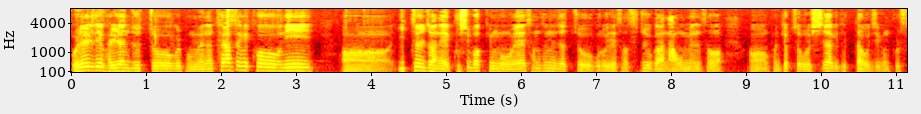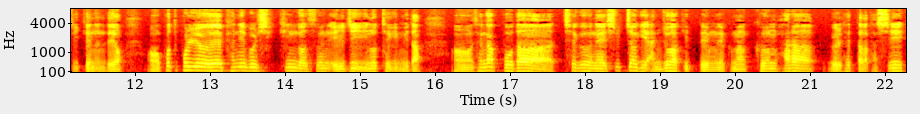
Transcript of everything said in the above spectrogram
OLED 관련주 쪽을 보면은 테라세미콘이 어, 이틀 전에 90억 규모의 삼성전자 쪽으로 해서 수주가 나오면서 어, 본격적으로 시작이 됐다고 지금 볼 수 있겠는데요. 어, 포트폴리오에 편입을 시킨 것은 LG 이노텍입니다. 어, 생각보다 최근에 실적이 안 좋았기 때문에 그만큼 하락을 했다가 다시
